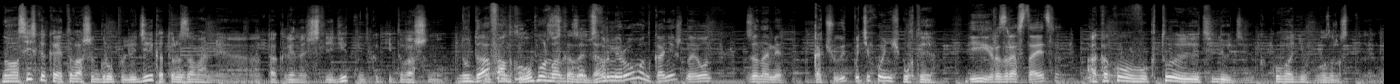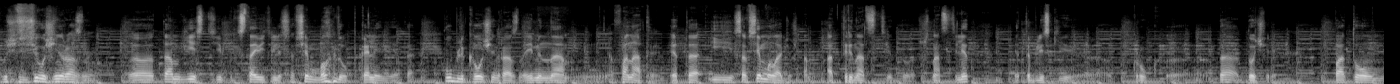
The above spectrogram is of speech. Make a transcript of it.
Но у вас есть какая-то ваша группа людей, которые за вами э, так или иначе следит, ну, какие-то ваши, ну, Ну да, Ну, фан-клуб, можно сказать, да? сформирован, конечно, и он за нами кочует потихонечку ух ты. и разрастается. А какого кто эти люди? Какого они возраста? Очень... Все очень разные. Э, Там есть и представители совсем молодого поколения. Это публика очень разная, именно фанаты. Это и совсем молодежь, там, от 13 до 16 лет. Это близкий э, круг э, да, дочери. Потом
